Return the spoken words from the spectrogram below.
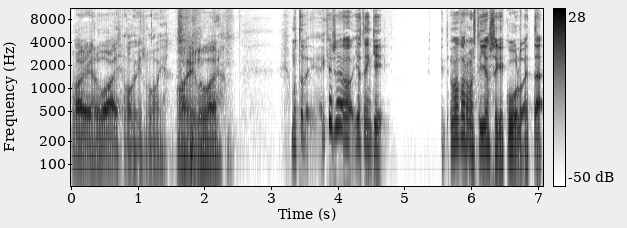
Voi luoja. Voi luoja. Voi luoja. Mutta eikö se ole jotenkin, mä varmasti jossakin kuullut, että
